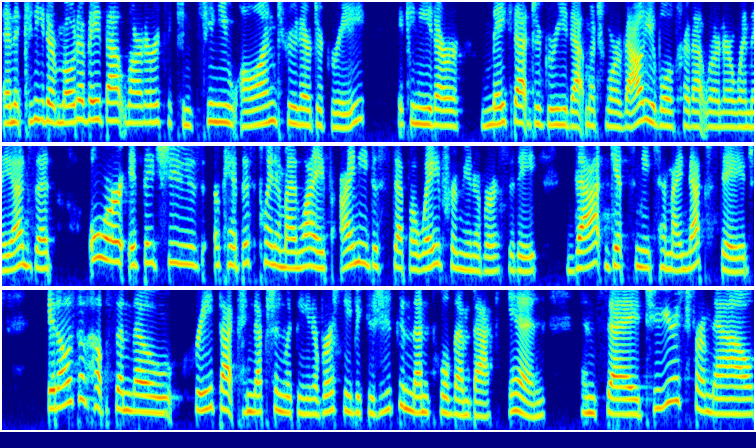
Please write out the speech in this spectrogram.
And it can either motivate that learner to continue on through their degree. It can either make that degree that much more valuable for that learner when they exit, or if they choose, okay, at this point in my life, I need to step away from university, that gets me to my next stage. It also helps them, though, create that connection with the university because you can then pull them back in and say, two years from now,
